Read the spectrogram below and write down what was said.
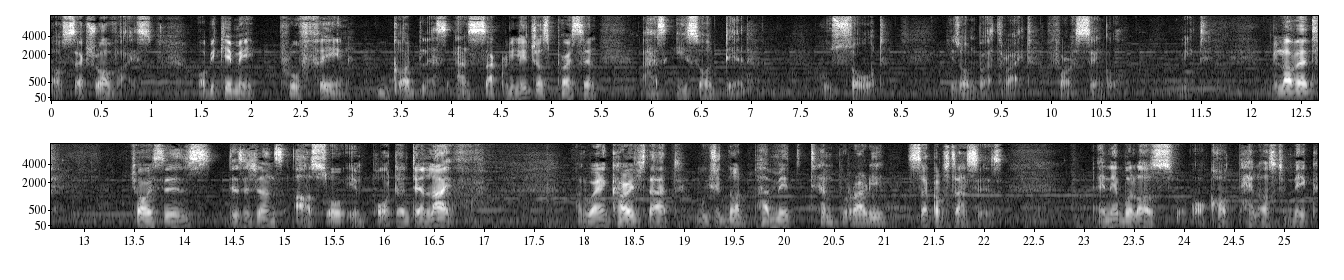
of sexual vice or become a profane, godless, and sacrilegious person as Esau did, who sold his own birthright for a single meat. Beloved, choices, decisions are so important in life. And we're encouraged that we should not permit temporary circumstances enable us or compel us to make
